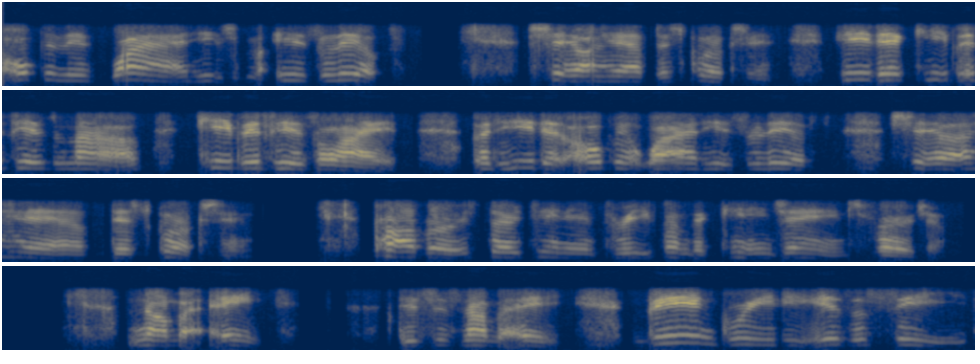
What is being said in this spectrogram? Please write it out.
openeth wide his, his lips shall have destruction. He that keepeth his mouth keepeth his life, but he that openeth wide his lips shall have destruction. Proverbs 13 and 3 from the King James Version. Number 8. This is number eight. Being greedy is a seed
